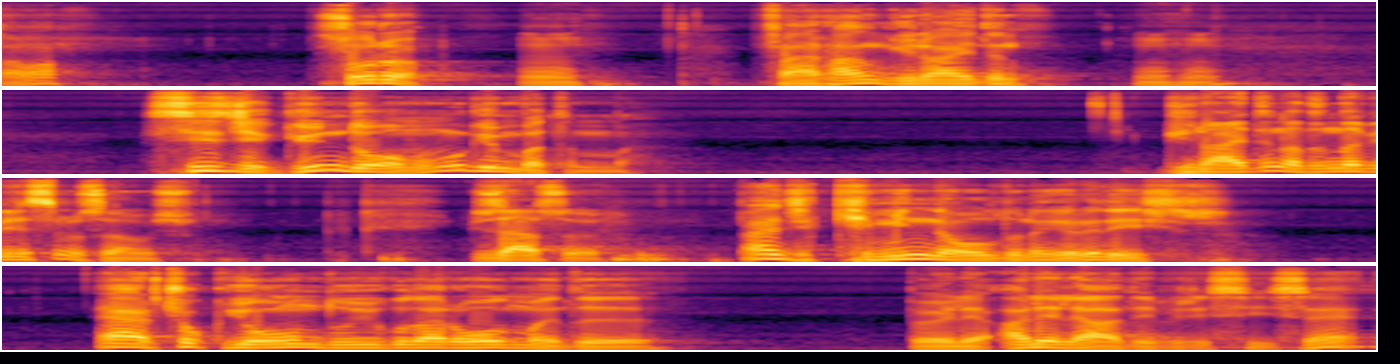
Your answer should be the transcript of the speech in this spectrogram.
Tamam. Soru. Ferhan Günaydın. Sizce gün doğumu mu gün batımı mı? Günaydın adında birisi mi sormuş? Güzel soru. Bence kiminle olduğuna göre değişir. Eğer çok yoğun duygular olmadığı böyle alelade birisi ise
